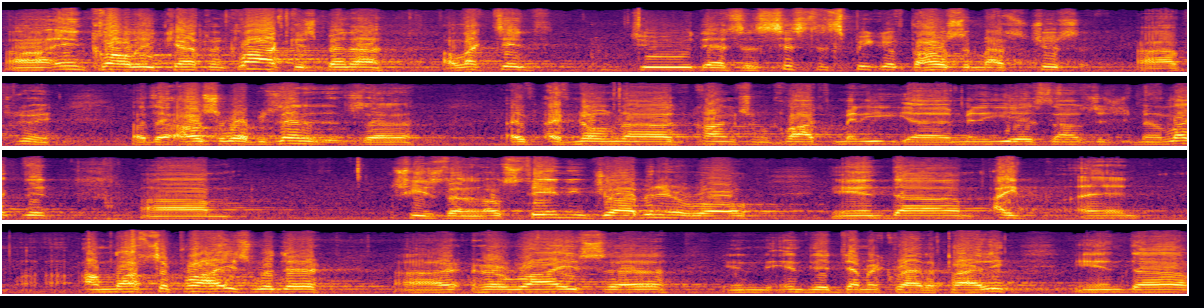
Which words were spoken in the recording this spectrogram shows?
uh, and colleague Katherine Clark has been uh, elected to, as Assistant Speaker of the House of Massachusetts, uh, the House of Representatives. Uh, I've I've known Congresswoman Clark many, many years now since she's been elected. Um, She's done an outstanding job in her role, and um, I, and I'm not surprised with her uh, her rise uh, in in the Democratic Party, and uh,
